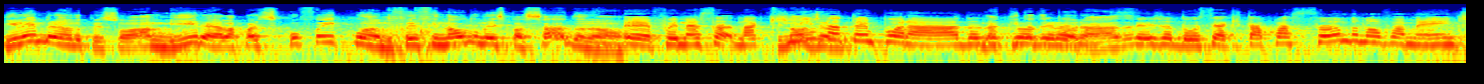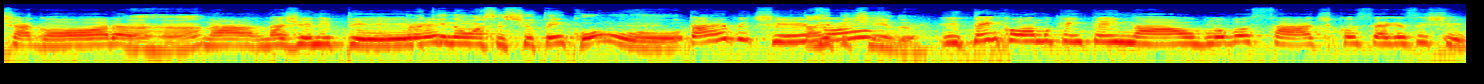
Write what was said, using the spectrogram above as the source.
E lembrando, pessoal, a Mira, ela participou foi quando? Foi final do mês passado, não? É, foi nessa na quinta de... temporada na do quinta programa temporada. Seja Doce, é que está passando novamente agora uhum. na, na GNT. Para quem não assistiu, tem como? Tá repetindo. Tá repetindo. E tem como quem tem Now, Globosat consegue assistir.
